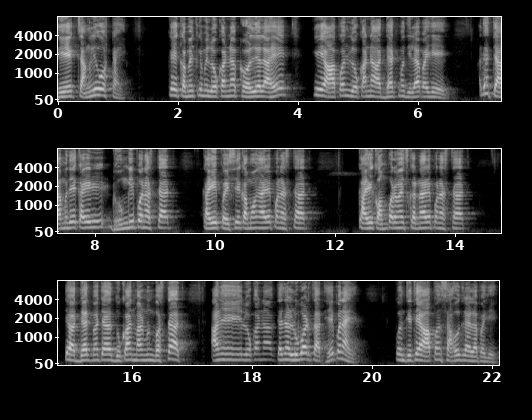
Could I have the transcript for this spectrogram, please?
ही एक चांगली गोष्ट आहे. की कमीत कमी लोकांना कळलेलं आहे की आपण लोकांना अध्यात्म दिला पाहिजे. आता त्यामध्ये काही ढोंगी पण असतात काही पैसे कमावणारे पण असतात काही कॉम्प्रोमाइज करणारे पण असतात. ते अध्यात्माच्या दुकान मांडून बसतात आणि लोकांना त्यांना लुबाडतात. हे पण आहे. पण तिथे आपण सावध राहायला पाहिजे.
